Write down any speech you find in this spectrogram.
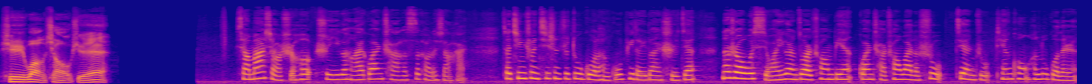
希望小学。小妈小时候是一个很爱观察和思考的小孩，在青春期甚至度过了很孤僻的一段时间。那时候，我喜欢一个人坐在窗边，观察窗外的树、建筑、天空和路过的人，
